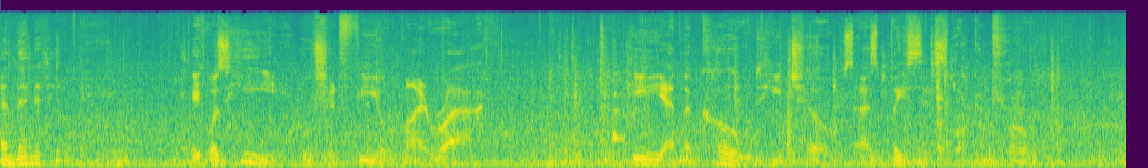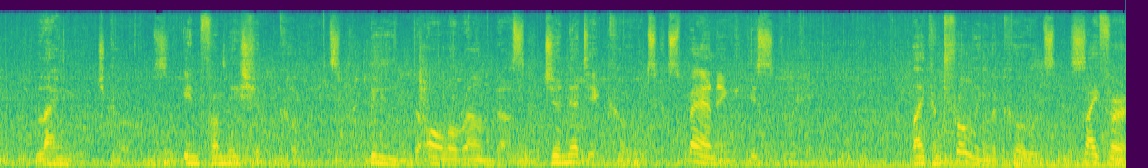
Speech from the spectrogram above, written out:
And then it hit me. It was he who should feel my wrath. He and the code he chose as basis for control. Language codes, information codes, beamed all around us, genetic codes spanning history. By controlling the codes, Cipher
